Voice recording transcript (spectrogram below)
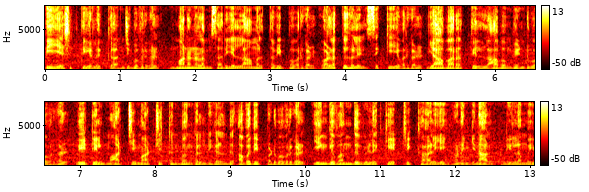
தீய சக்திகளுக்கு அஞ்சுபவர்கள் மனநலம் சரியில்லாமல் தவிப்பவர்கள் வழக்குகளில் சிக்கியவர்கள் வியாபாரத்தில் லாபம் வேண்டுபவர்கள் வீட்டில் மாற்றி மாற்றி துன்பங்கள் நிகழ்ந்து அவதிப்படுபவர்கள் இங்கு வந்து விளக்கேற்றி காளியை வணங்கினால் நிலைமை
